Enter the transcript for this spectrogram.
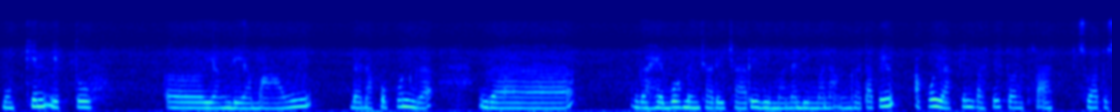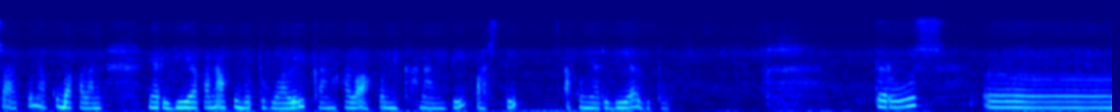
mungkin itu uh, yang dia mau. Dan aku pun nggak nggak nggak heboh mencari-cari di mana di mana enggak. Tapi aku yakin pasti suatu saat suatu saat pun aku bakalan nyari dia karena aku butuh wali kan. Kalau aku nikah nanti pasti aku nyari dia gitu. Terus eh,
